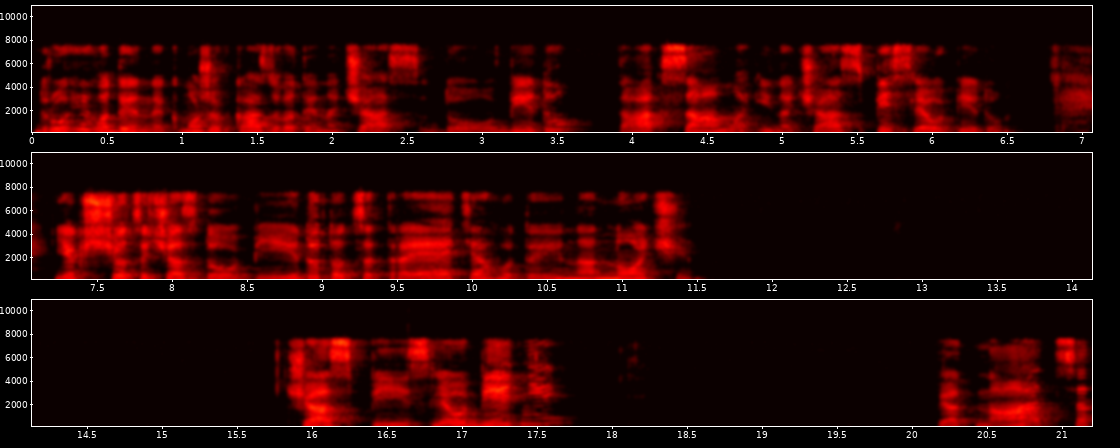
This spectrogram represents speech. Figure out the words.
Другий годинник може вказувати на час до обіду, так само і на час після обіду. Якщо це час до обіду, то це третя година ночі. Час після обідній 15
